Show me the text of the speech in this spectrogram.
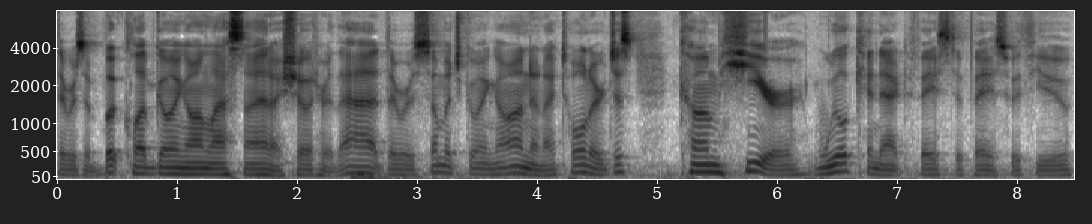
There was a book club going on last night. I showed her that. There was so much going on. And I told her, just come here, we'll connect face to face with you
